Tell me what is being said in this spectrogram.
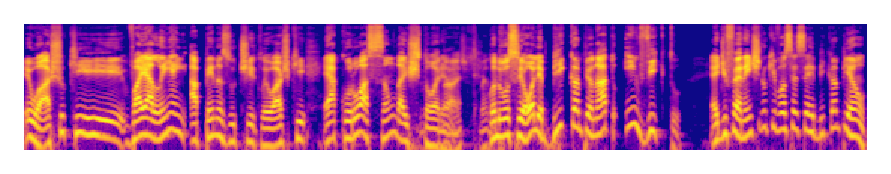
eu acho que vai além apenas do título, eu acho que é a coroação da história, Verdade, né? verdade. Quando você olha bicampeonato invicto, é diferente do que você ser bicampeão.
